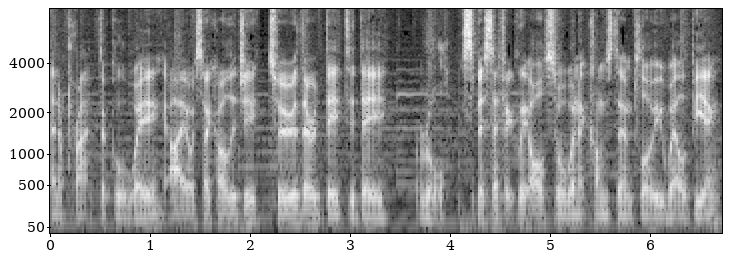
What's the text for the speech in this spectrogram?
in a practical way IO psychology to their day-to-day role? Specifically also when it comes to employee well-being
